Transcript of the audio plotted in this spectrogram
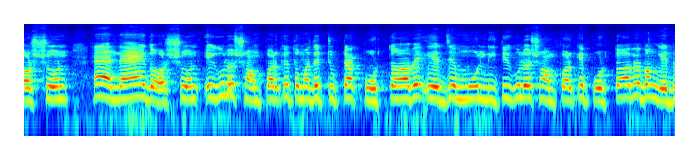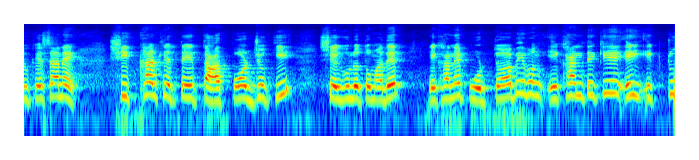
দর্শন হ্যাঁ ন্যায় দর্শন, এগুলো সম্পর্কে তোমাদের টুকটাক পড়তে হবে। এর যে মূল নীতিগুলো সম্পর্কে পড়তে হবে এবং এডুকেশানে শিক্ষার ক্ষেত্রে তাৎপর্য কী, সেগুলো তোমাদের এখানে পড়তে হবে এবং এখান থেকে এই একটু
